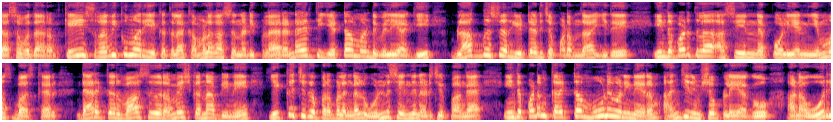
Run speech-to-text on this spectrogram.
தசவதாரம். கே எஸ் ரவிக்குமார் இயக்கத்துல கமலஹாசன் நடிப்புல ரெண்டாயிரத்தி எட்டாம் ஆண்டு வெளியாகி பிளாக் பஸ்டர் ஹிட் அடிச்ச படம் தான் இது. இந்த படத்துல Asin Napoleon M S Bhaskar director Vasu Ramesh Khanna அப்படின்னு எக்கச்சக்க பிரபலங்கள் ஒன்னு சேர்ந்து நடிச்சிருப்பாங்க. இந்த படம் கரெக்டா மூணு மணி நேரம் அஞ்சு நிமிஷம் ப்ளே ஆகும். ஆனா ஒரு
